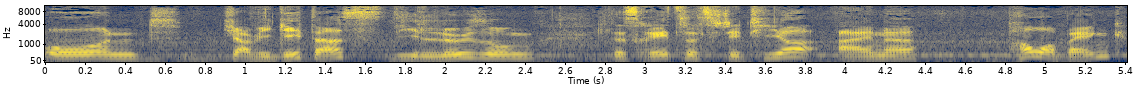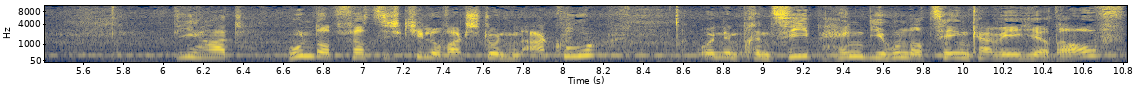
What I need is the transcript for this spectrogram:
Und ja, wie geht das? Die Lösung des Rätsels steht hier, eine Powerbank. Die hat 140 Kilowattstunden Akku und im Prinzip hängen die 110 kW hier drauf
